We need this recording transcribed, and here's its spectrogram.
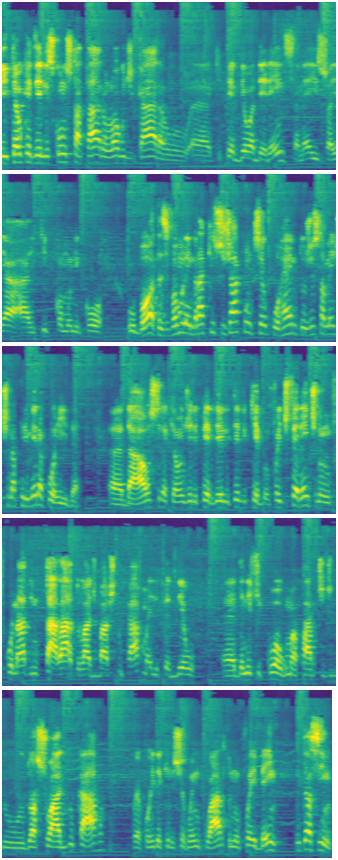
Então, quer dizer, eles constataram logo de cara o, é, que perdeu aderência, né? Isso aí a, a, equipe comunicou o Bottas. E vamos lembrar que isso já aconteceu com o Hamilton justamente na primeira corrida uh, da Áustria, que é onde ele perdeu, ele teve que. Foi diferente, não ficou nada entalado lá debaixo do carro, mas ele perdeu, uh, danificou alguma parte de, do, do assoalho do carro. Foi a corrida que ele chegou em quarto, não foi bem. Então, assim,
